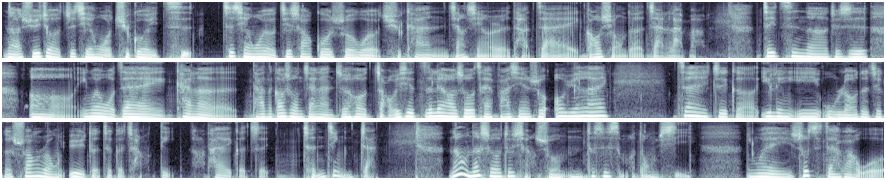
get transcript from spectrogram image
那许久之前我去过一次，之前我有介绍过，说我有去看江贤二他在高雄的展览嘛。这次呢，就是呃，因为我在看了他的高雄展览之后，找一些资料的时候，才发现说，哦，原来在这个一零一五楼的这个双荣誉的这个场地然后，它有一个这沉浸展。然后我那时候就想说，嗯，这是什么东西？因为说实在话，我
